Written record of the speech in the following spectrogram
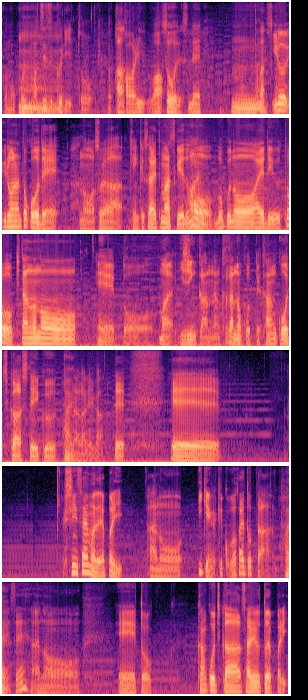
このこういう街づくりとの関わりはそうですね。うんまあ、いろいろなところであのそれは研究されてますけれども、僕のあれで言うと北野のえーとまあ、偉人館なんかが残って観光地化していくっていう流れがあって、はい、えー、震災までやっぱりあの意見が結構分かれとったんですね。はい、あのえーと、観光地化されるとやっぱり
